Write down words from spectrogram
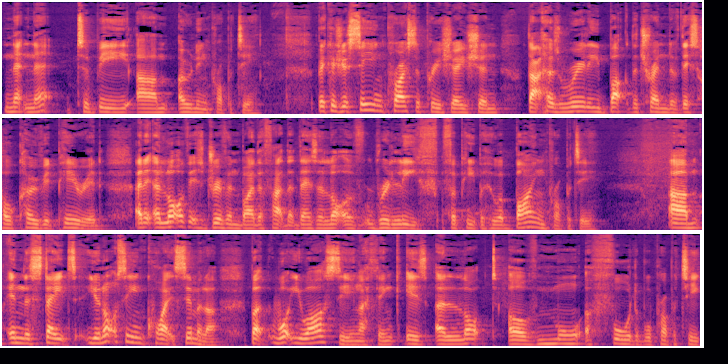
net net, to be um, owning property. Because you're seeing price appreciation that has really bucked the trend of this whole COVID period. And it, a lot of it's driven by the fact that there's a lot of relief for people who are buying property. Um, in the States, you're not seeing quite similar, but what you are seeing, I think, is a lot of more affordable property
